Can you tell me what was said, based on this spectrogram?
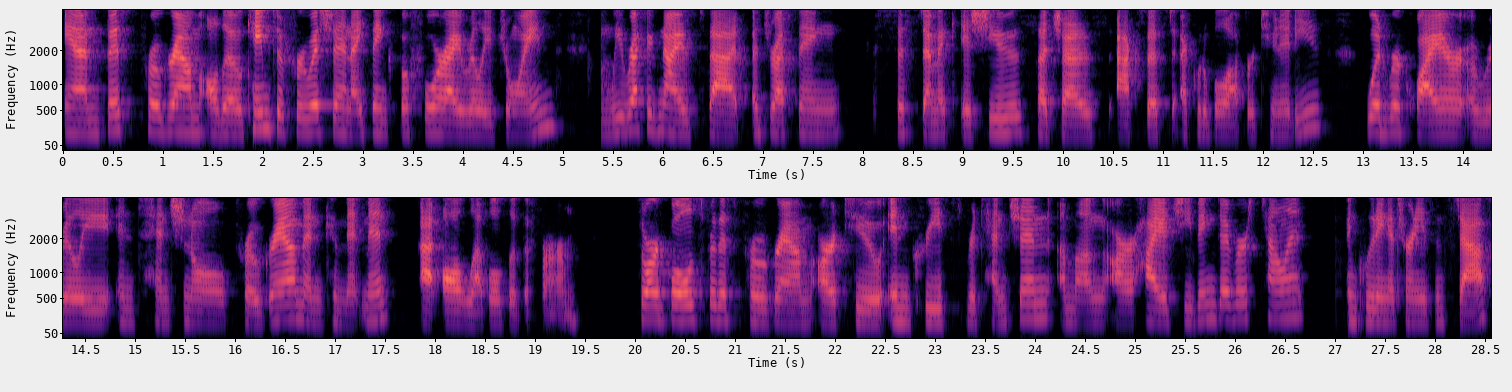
And this program, although came to fruition, I think, before I really joined, we recognized that addressing systemic issues such as access to equitable opportunities would require a really intentional program and commitment at all levels of the firm. So, our goals for this program are to increase retention among our high achieving diverse talent, including attorneys and staff,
